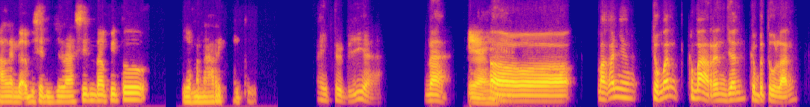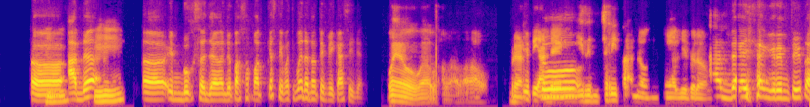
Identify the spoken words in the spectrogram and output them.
hal yang nggak bisa dijelasin tapi itu ya menarik gitu Ah, itu dia nah ya, ya. eh makanya cuman kemarin Jan kebetulan eh Mhm. ada Hmm. eh, inbox jangan dipaksa podcast tiba-tiba ada notifikasi Jan wow wow wow wow berarti Itu- ada yang ngirim cerita dong ya gitu dong ada yang ngirim cerita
